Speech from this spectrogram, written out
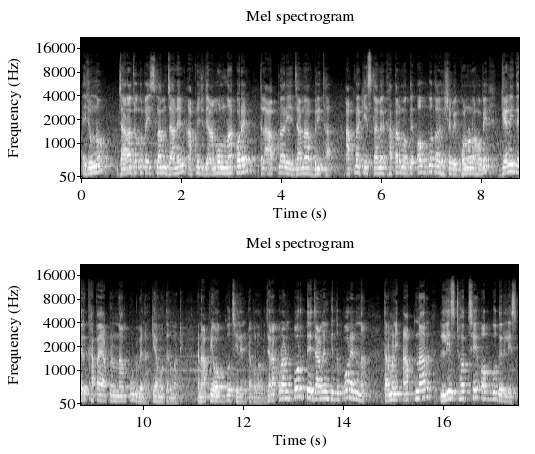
এই জন্য যারা যতটা ইসলাম জানেন, আপনি যদি আমল না করেন, তাহলে আপনার এই জানা বৃথা। আপনাকে ইসলামের খাতার মধ্যে অজ্ঞতা হিসেবে গণনা হবে, জ্ঞানীদের খাতায় আপনার নাম উঠবে না কেয়ামতের মাঠে। কারণ আপনি অজ্ঞ ছিলেন, এটা বলা হবে। যারা কোরআন পড়তে জানেন কিন্তু পড়েন না, তার মানে আপনার লিস্ট হচ্ছে অজ্ঞদের লিস্ট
